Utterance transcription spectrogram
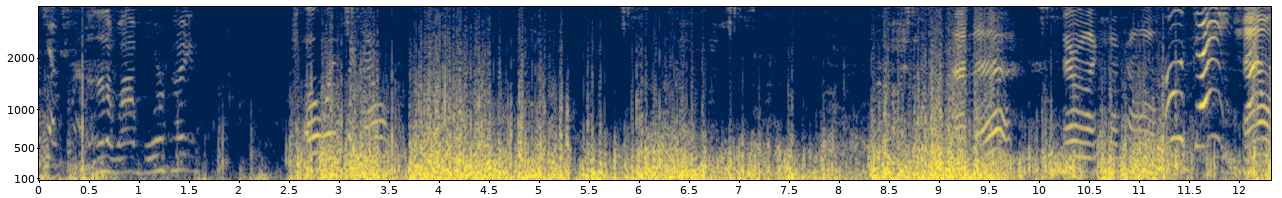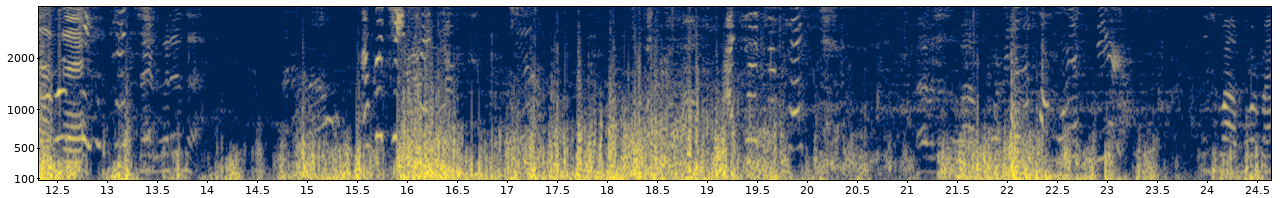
Is that a wild boar, Peyton? Oh, wait a second. I was, Find it. I know. They were like some kind of little. Oh, dang! Challenge I'm gonna there. take a picture. Say, what is that? I'm gonna take pictures. I took a picture. Oh, this is a wild boar. We know that's not more than deer. This is a wild boar, babe. I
